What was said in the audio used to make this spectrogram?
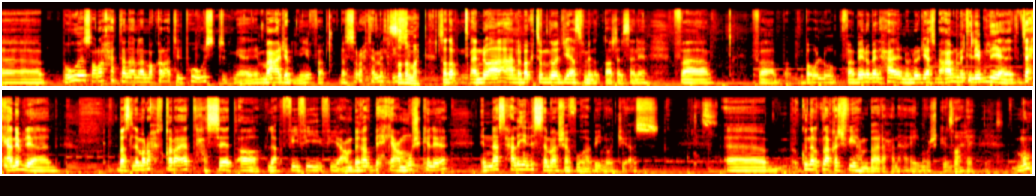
آه، هو صراحة أنا لما قرأت ال post يعني ما عجبني ف... بس رحت عملت. صدمك. صدم. أنه آه أنا بكتب Node.js من 12 سنة ف فبقول له فبيني وبين حالي إنه Node.js بعامل مثل ابني يعني أنت بتحكي عن ابني هذا بس لما رحت قرأت حسيت آه لا في في في عم بغض بيحكي عن مشكلة الناس حاليا لسه ما شافوها ب Node.js آه كنا نتناقش فيها امبارح عن هاي المشكلة. صحيح. مم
